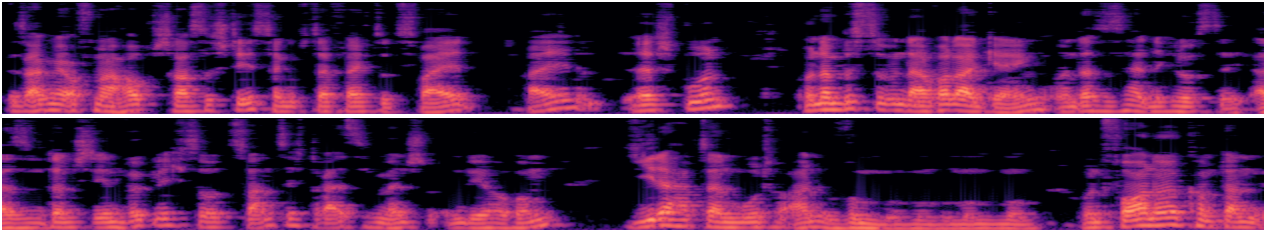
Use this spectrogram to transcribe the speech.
sagen wir auf einer Hauptstraße stehst, dann gibt's da vielleicht so zwei, drei äh, Spuren. Und dann bist du in der Rollergang und das ist halt nicht lustig. Also dann stehen wirklich so 20, 30 Menschen um dir herum. Jeder hat seinen Motor an, wum, wum, wum, wum, wum. Und vorne kommt dann,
